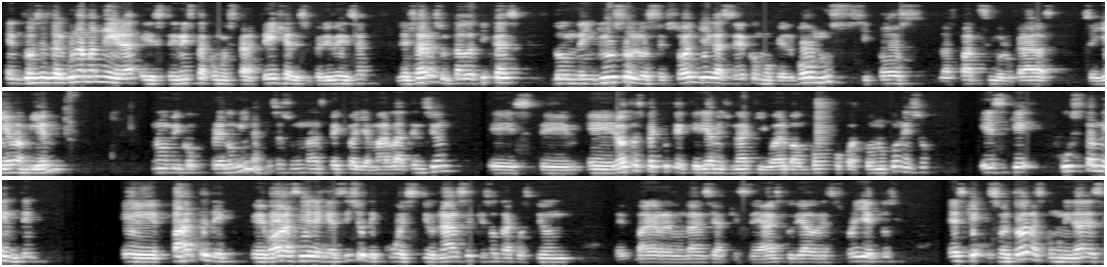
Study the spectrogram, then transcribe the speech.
Entonces, de alguna manera, este, en esta como estrategia de supervivencia, les ha resultado eficaz, donde incluso lo sexual llega a ser como que el bonus, si todas las partes involucradas se llevan bien, económico predomina. Eso es un aspecto a llamar la atención. Este, el otro aspecto que quería mencionar, que igual va un poco a tono con eso, es que justamente eh, parte de, eh, ahora sí, el ejercicio de cuestionarse, que es otra cuestión, eh, la redundancia, que se ha estudiado en estos proyectos, es que, sobre todo en las comunidades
